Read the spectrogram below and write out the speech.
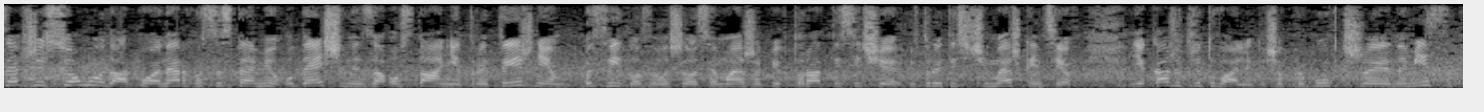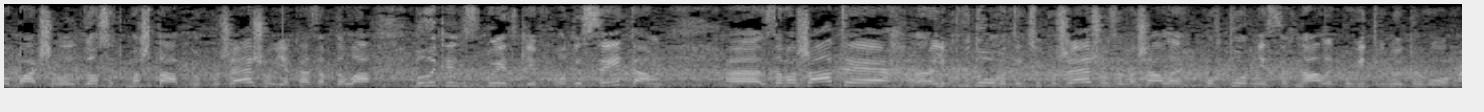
Це вже сьомий удар по енергосистемі Одещини за останні три тижні. Без світла залишилося майже півтора тисячі півтори тисячі мешканців. Як кажуть рятувальники, що прибувши на місце, побачили досить масштабну пожежу, яка завдала великих збитків одеситам. Е, Заважати е, ліквідовувати цю пожежу заважали повторні сигнали повітряної тривоги.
